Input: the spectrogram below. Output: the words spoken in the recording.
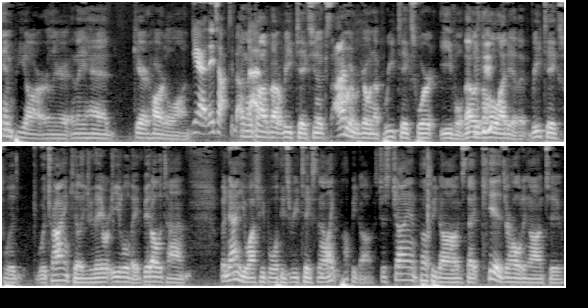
NPR earlier, and they had Garrett Hartle on, Yeah, they talked about and they talked about retics. You know, because I remember growing up, retics were evil. That was the whole idea that retics would would try and kill you. They were evil. They bit all the time. But now you watch people with these retics, and they're like puppy dogs, just giant puppy dogs that kids are holding on to.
